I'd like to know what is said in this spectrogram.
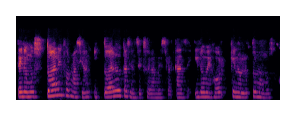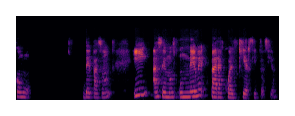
Tenemos toda la información y toda la educación sexual a nuestro alcance y lo mejor que no lo tomamos como de pasón y hacemos un meme para cualquier situación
